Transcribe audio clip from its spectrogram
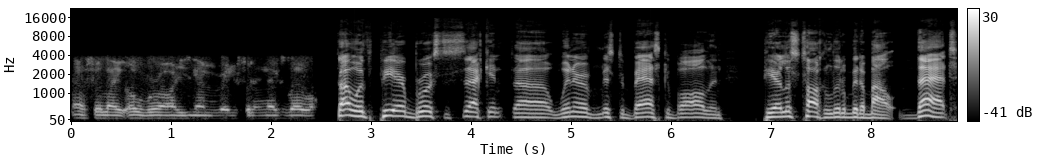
I feel like overall he's got me ready for the next level. Starting with Pierre Brooks, the second uh, winner of Mr. Basketball, and Pierre, let's talk a little bit about that.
